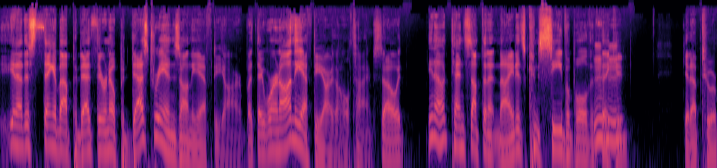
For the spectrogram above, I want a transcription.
you know, this thing about pedest- there were no pedestrians on the FDR, but they weren't on the FDR the whole time. So, it, you know, 10 something at night, it's conceivable that they Mhm. could get up to a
